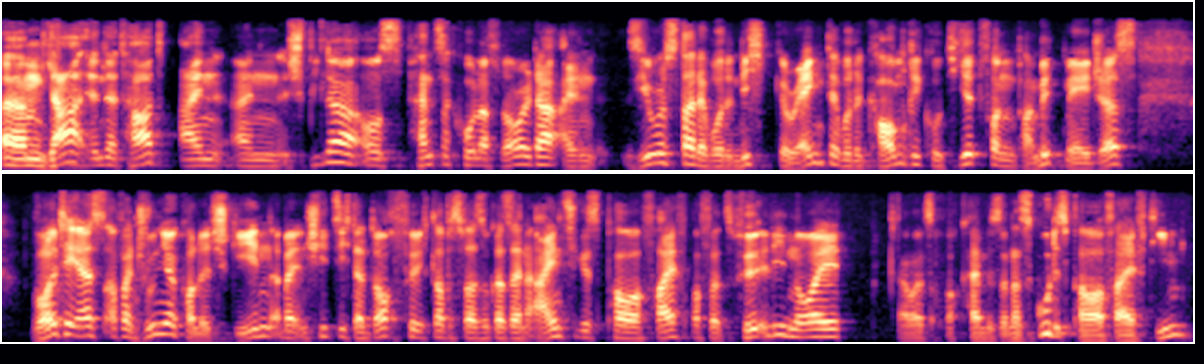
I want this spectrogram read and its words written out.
Ähm, ja, in der Tat, ein, ein Spieler aus Pensacola, Florida, ein Zero-Star, der wurde nicht gerankt, der wurde kaum rekrutiert von ein paar Mid-Majors, wollte erst auf ein Junior College gehen, aber entschied sich dann doch für, ich glaube, es war sogar sein einziges Power 5 Offer für Illinois, damals auch kein besonders gutes Power 5 Team.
